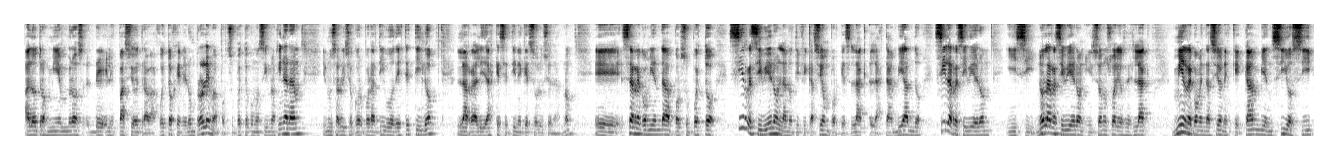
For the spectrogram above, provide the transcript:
a otros miembros del espacio de trabajo. Esto genera un problema, por supuesto, como se imaginarán, en un servicio corporativo de este estilo, la realidad es que se tiene que solucionar. ¿no? Eh, se recomienda, por supuesto, si recibieron la notificación, porque Slack la está enviando, si la recibieron y si no la recibieron y son usuarios de Slack, mi recomendación es que cambien sí o sí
